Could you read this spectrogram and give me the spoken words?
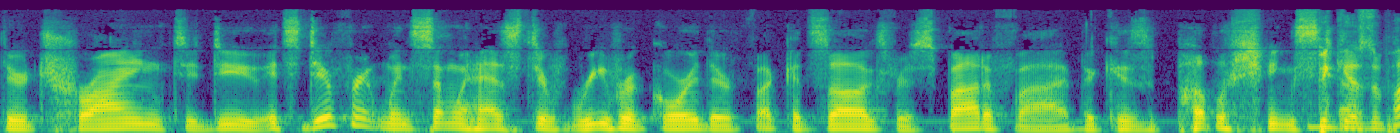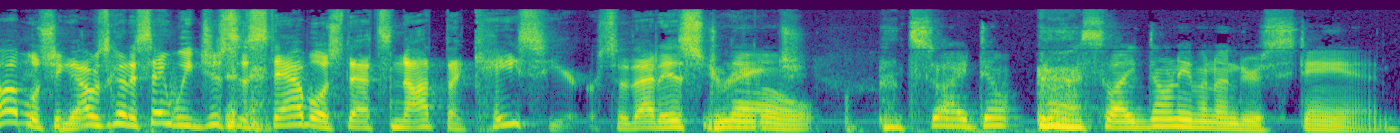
they're trying to do it's different when someone has to re-record their fucking songs for spotify because of publishing stuff. Because of publishing, I was going to say we just established that's not the case here. So that is strange. No, so I don't. So I don't even understand.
